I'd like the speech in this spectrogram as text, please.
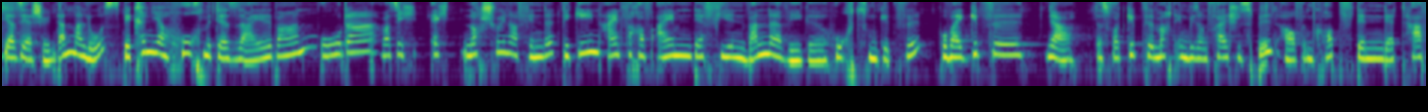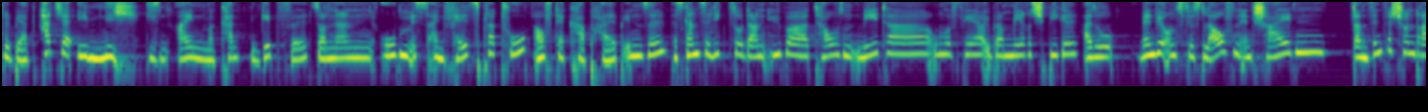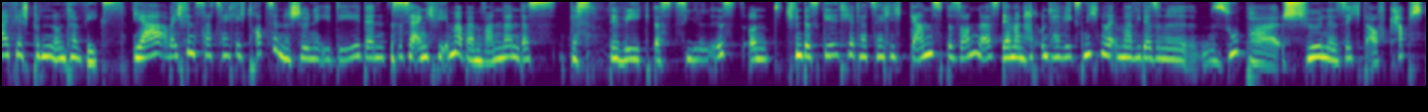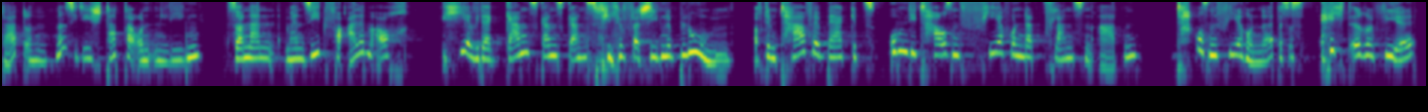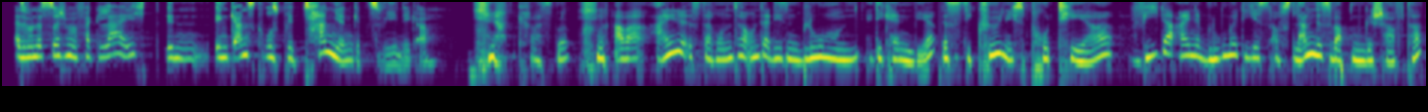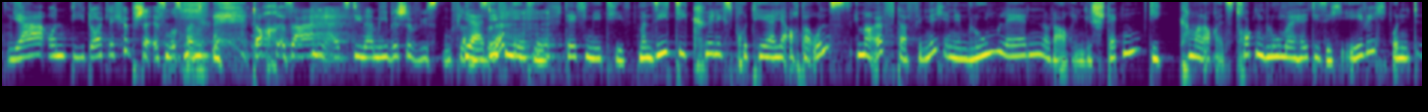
ja, sehr schön. Dann mal los. Wir können ja hoch mit der Seilbahn oder, was ich echt noch schöner finde, wir gehen einfach auf einem der vielen Wanderwege hoch zum Gipfel. Wobei Gipfel, ja, das Wort Gipfel macht irgendwie so ein falsches Bild auf im Kopf, denn der Tafelberg hat ja eben nicht diesen einen markanten Gipfel, sondern oben ist ein Felsplateau auf der Kap-Halbinsel. Das Ganze liegt so dann über 1000 Meter ungefähr über dem Meeresspiegel. Also wenn wir uns fürs Laufen entscheiden, dann sind wir schon drei, vier Stunden unterwegs. Ja, aber ich finde es tatsächlich trotzdem eine schöne Idee, denn es ist ja eigentlich wie immer beim Wandern, dass, dass der Weg das Ziel ist. Und ich finde, das gilt hier tatsächlich ganz besonders, denn man hat unterwegs nicht nur immer wieder so eine super schöne Sicht auf Kapstadt und ne, sieht die Stadt da unten liegen, sondern man sieht vor allem auch hier wieder ganz, ganz, ganz viele verschiedene Blumen. Auf dem Tafelberg gibt's um die 1400 Pflanzenarten. 1400, das ist echt irre viel. Also wenn man das zum Beispiel mal vergleicht, in, in ganz Großbritannien gibt's weniger. Ja, krass, ne? Aber eine ist darunter, unter diesen Blumen, die kennen wir. Das ist die Königsprotea. Wieder eine Blume, die es aufs Landeswappen geschafft hat. Ja, und die deutlich hübscher ist, muss man doch sagen, als die namibische Wüstenpflanze. Ja, definitiv, definitiv. Man sieht die Königsprotea ja auch bei uns immer öfter, finde ich, in den Blumenläden oder auch in Gestecken. Die kann man auch als Trockenblume, hält die sich ewig. Und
